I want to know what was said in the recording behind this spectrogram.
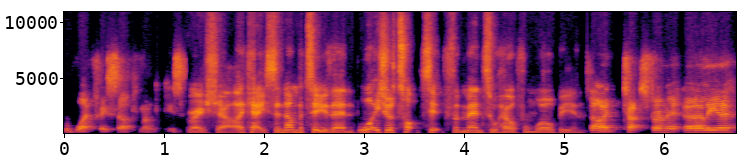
white-faced Saki monkeys. Great shout. Okay, so number two then, what is your top tip for mental health and well-being? I touched on it earlier,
